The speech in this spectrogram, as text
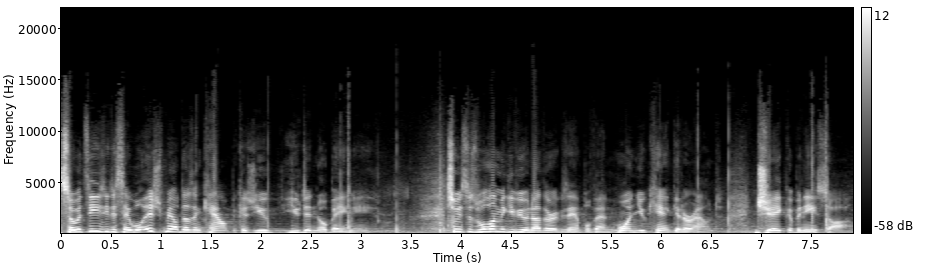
So it's easy to say, well, Ishmael doesn't count because you, you didn't obey me. So he says, well, let me give you another example then. One you can't get around Jacob and Esau.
